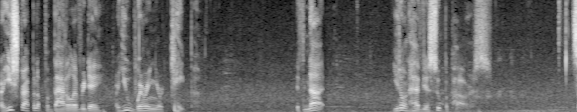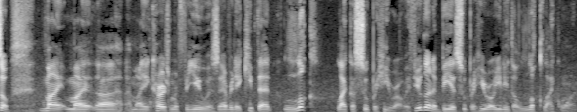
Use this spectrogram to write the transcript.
Are you strapping up for battle every day? Are you wearing your cape? If not, you don't have your superpowers. So, my my uh, my encouragement for you is every day keep that look like a superhero. If you're going to be a superhero, you need to look like one.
